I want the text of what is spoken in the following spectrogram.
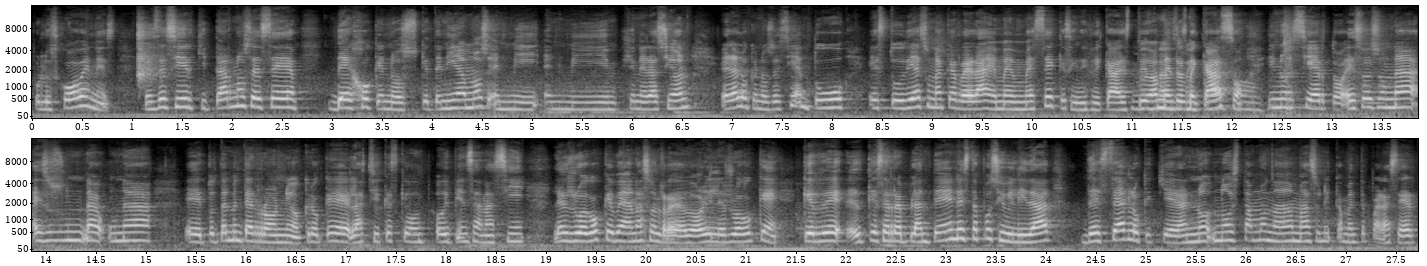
por los jóvenes. Es decir, quitarnos ese dejo que, nos, que teníamos en mi, en mi generación, era lo que nos decían, tú estudias una carrera MMC, que significa estudio mientras me caso. Y no es cierto, eso es una, eso es una, una eh, totalmente erróneo. Creo que las chicas que hoy, piensan así, les ruego que vean a su alrededor y les ruego que, que, que, se replanteen esta posibilidad de ser lo que quieran. No, no estamos nada más únicamente para ser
